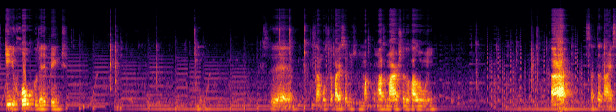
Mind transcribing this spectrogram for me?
fiquei rouco de repente. É, essa música parece uma, umas marchas do Halloween. Satanás.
